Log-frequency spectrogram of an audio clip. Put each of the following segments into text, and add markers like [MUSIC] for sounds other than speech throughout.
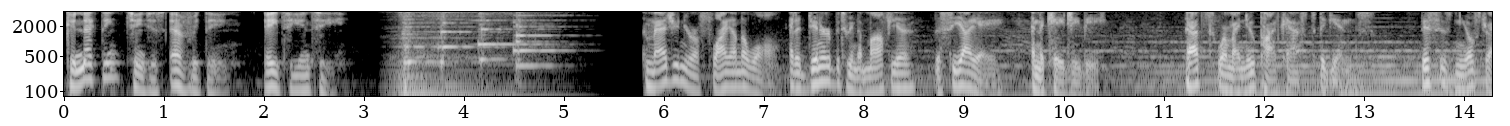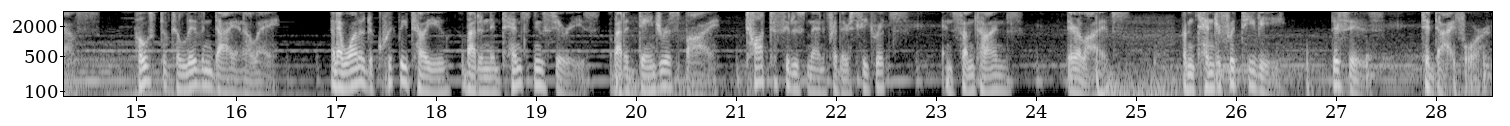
Connecting changes everything. AT&T. Imagine you're a fly on the wall at a dinner between the mafia, the CIA, and the KGB. That's where my new podcast begins. This is Neil Strauss, host of To Live and Die in LA, and I wanted to quickly tell you about an intense new series about a dangerous spy taught to seduce men for their secrets and sometimes their lives. From Tenderfoot TV, this is To Die For.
